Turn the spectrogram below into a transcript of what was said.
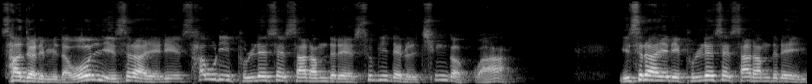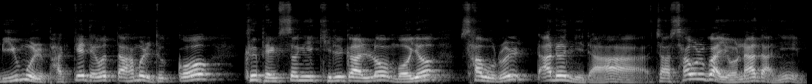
4절입니다. 온 이스라엘이 사울이 블레셋 사람들의 수비대를 친 것과 이스라엘이 블레셋 사람들의 미움을 받게 되었다 함을 듣고 그 백성이 길갈로 모여 사울을 따르니라. 자, 사울과 요나단이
